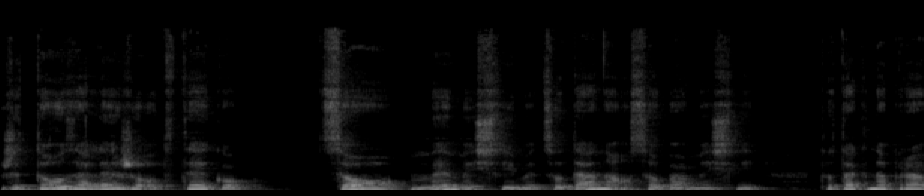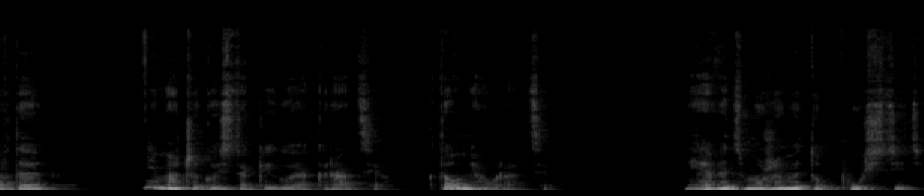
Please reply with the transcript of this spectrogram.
że to zależy od tego, co my myślimy, co dana osoba myśli, to tak naprawdę nie ma czegoś takiego jak racja. Kto miał rację? Nie? Więc możemy to puścić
